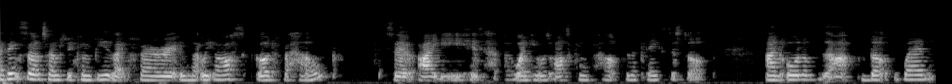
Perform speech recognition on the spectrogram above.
I think sometimes we can be like Pharaoh in that we ask God for help. So, i.e., his when he was asking for help for the plagues to stop, and all of that. But when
